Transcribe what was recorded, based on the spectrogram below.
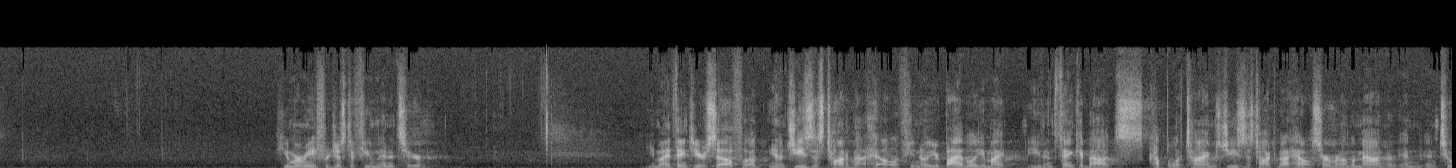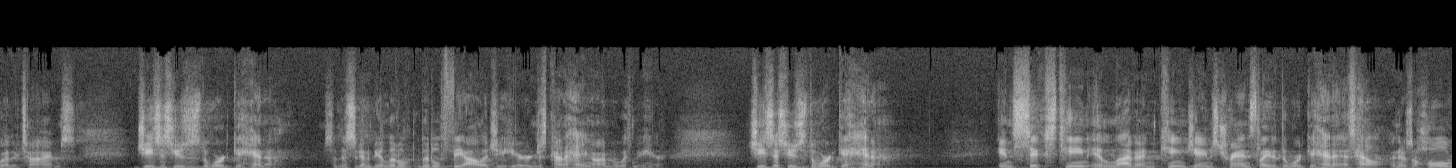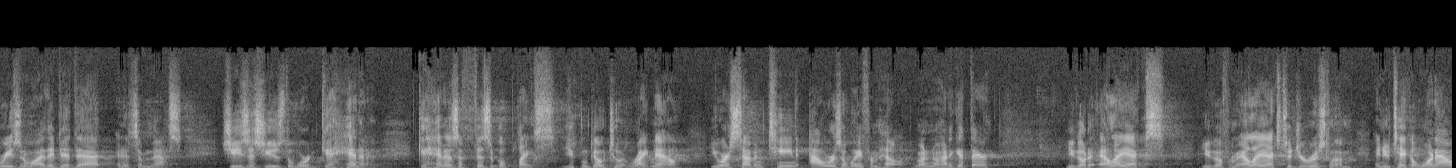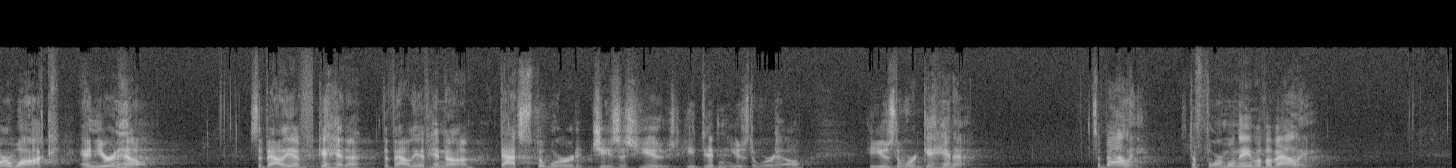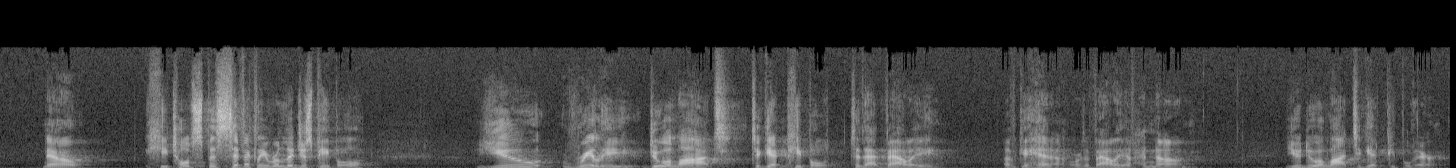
Humor me for just a few minutes here. You might think to yourself, well, you know, Jesus taught about hell. If you know your Bible, you might even think about a couple of times Jesus talked about hell, Sermon on the Mount and, and two other times. Jesus uses the word Gehenna. So this is going to be a little, little theology here, and just kind of hang on with me here. Jesus uses the word Gehenna. In 1611, King James translated the word Gehenna as hell. And there's a whole reason why they did that, and it's a mess. Jesus used the word Gehenna. Gehenna is a physical place. You can go to it right now. You are 17 hours away from hell. You want to know how to get there? You go to LAX, you go from LAX to Jerusalem, and you take a one hour walk, and you're in hell. It's the valley of Gehenna, the valley of Hinnom. That's the word Jesus used. He didn't use the word hell, he used the word Gehenna. It's a valley, it's the formal name of a valley. Now, he told specifically religious people, you really do a lot to get people to that valley of Gehenna or the valley of Hinnom. You do a lot to get people there.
